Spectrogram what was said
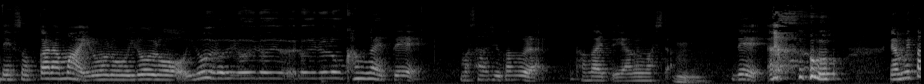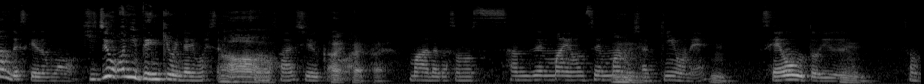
でそこからまあいろいろいろいろいろいろいろいろいろいろいろ考えて、まあ、3週間ぐらい考えてやめました、うん。でやめたんですけども非常に勉強になりました。その3週間は、はいはいはい。まあだからその3000万4000万の借金をね、うん。背負うというう、んその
